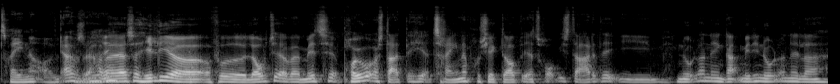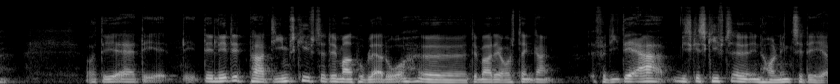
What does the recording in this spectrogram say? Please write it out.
træner. Og, ja, jeg har været så heldig at, at få lov til at være med til at prøve at starte det her trænerprojekt op. Jeg tror, vi startede det i nullerne en gang midt i nullerne, eller og det er, det, det, det er lidt et paradigmeskifte, det er et meget populært ord. Øh, det var det også dengang. Fordi det er, vi skal skifte øh, en holdning til det her.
